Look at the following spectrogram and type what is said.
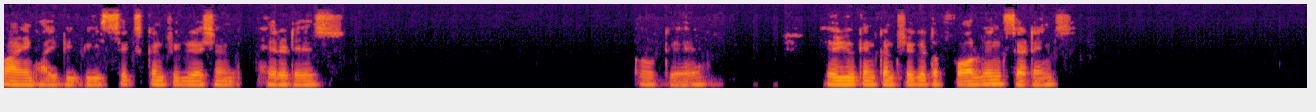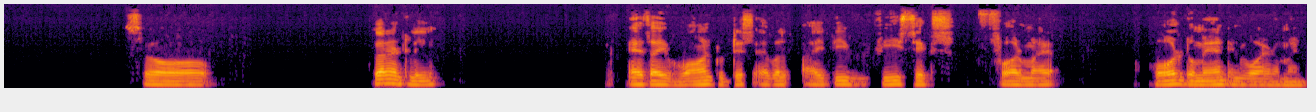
find IPv6 configuration. Here it is. Okay. Here you can configure the following settings. So currently as I want to disable IPv6 for my whole domain environment.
